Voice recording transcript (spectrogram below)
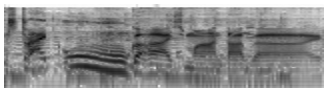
Strike. Uh, guys, mantap, guys.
